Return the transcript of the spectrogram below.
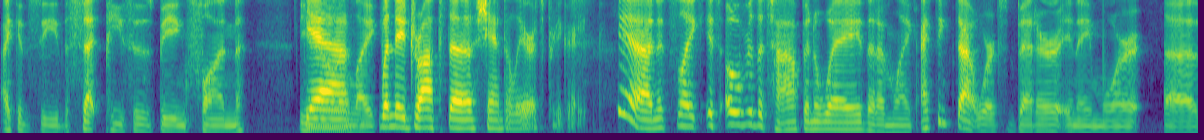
I could see the set pieces being fun. You yeah. know, and like when they drop the chandelier, it's pretty great. yeah, and it's like it's over the top in a way that I'm like I think that works better in a more uh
